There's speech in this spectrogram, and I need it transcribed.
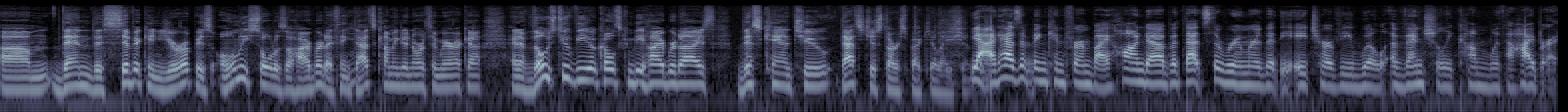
Um, then the Civic in Europe is only sold as a hybrid. I think that's coming to North America. And if those two vehicles can be hybridized, this can too. That's just our speculation. Yeah, it hasn't been confirmed by Honda, but that's the rumor that the HRV will eventually come with a hybrid.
